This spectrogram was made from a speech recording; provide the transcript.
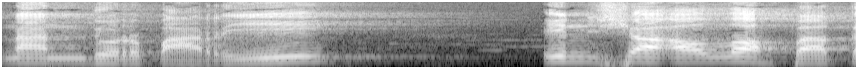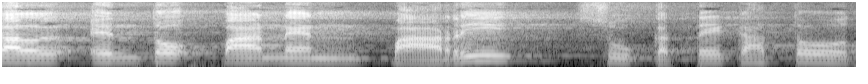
nandur pari, insyaallah bakal entuk panen pari sukete katut.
